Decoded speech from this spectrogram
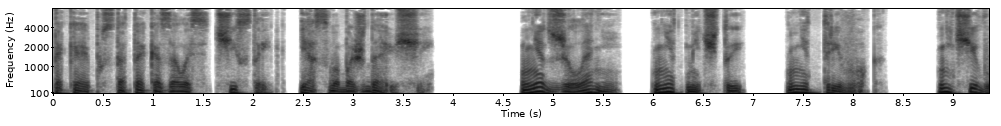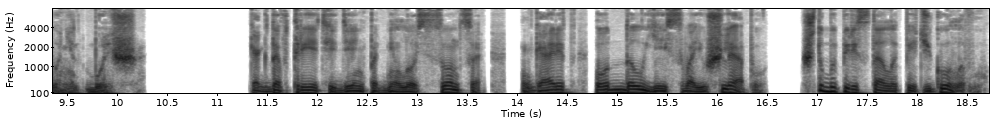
такая пустота казалась чистой и освобождающей. Нет желаний, нет мечты, нет тревог. Ничего нет больше. Когда в третий день поднялось солнце, Гаррет отдал ей свою шляпу, чтобы перестала печь голову.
